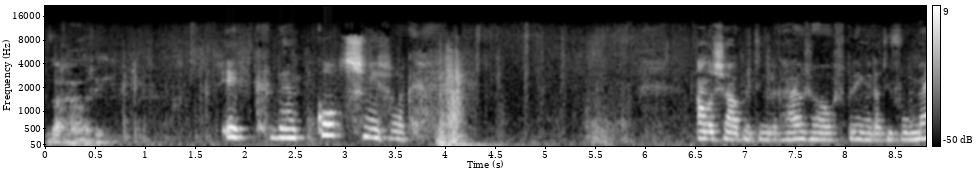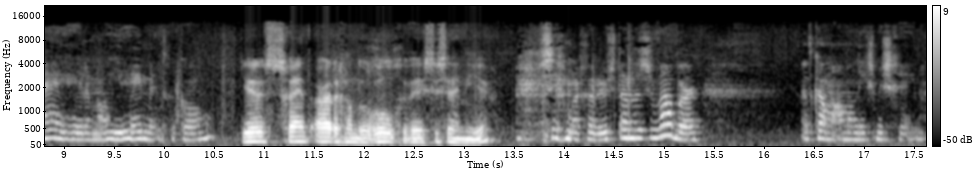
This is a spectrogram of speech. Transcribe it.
Dag Adrie. ik ben kotsmisselijk. Anders zou ik natuurlijk huizenhoog springen dat u voor mij helemaal hierheen bent gekomen. Je schijnt aardig aan de rol geweest te zijn hier. Zeg maar gerust aan de zwabber. Het kan me allemaal niks meer schelen.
